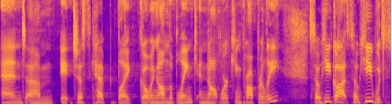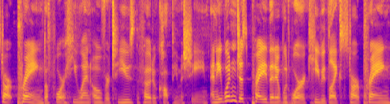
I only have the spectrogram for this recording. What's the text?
and um, it just kept like going on the blink and not working properly. So he got so he would start praying before he went over to use the photocopy machine. And he wouldn't just pray that it would work. He would like start praying.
